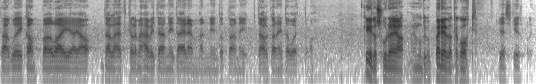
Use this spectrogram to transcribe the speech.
tämä on kuitenkin kamppailulajia ja tällä hetkellä me hävitään niitä enemmän, niin, tota, niin pitää alkaa niitä voittamaan. Kiitos Hude ja ei muuta kuin perjantaita kohti. Yes, kiitos paljon.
